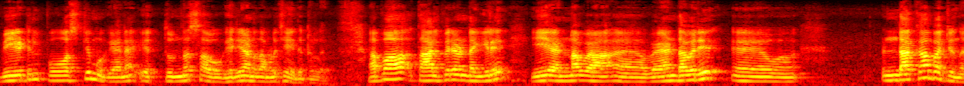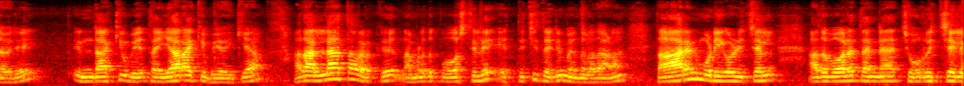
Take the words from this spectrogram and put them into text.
വീട്ടിൽ പോസ്റ്റ് മുഖേന എത്തുന്ന സൗകര്യമാണ് നമ്മൾ ചെയ്തിട്ടുള്ളത്. അപ്പോൾ താല്പര്യം ഉണ്ടെങ്കിൽ ഈ എണ്ണ വേണ്ടവർ ഉണ്ടാക്കാൻ പറ്റുന്നവർ ഉണ്ടാക്കി തയ്യാറാക്കി ഉപയോഗിക്കുക. അതല്ലാത്തവർക്ക് നമ്മളിത് പോസ്റ്റിൽ എത്തിച്ചു തരും എന്നുള്ളതാണ്. താരൻ മുടികൊഴിച്ചൽ അതുപോലെ തന്നെ ചൊറിച്ചൽ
